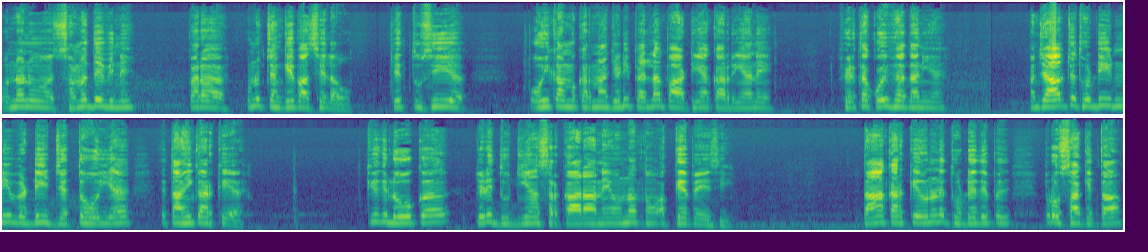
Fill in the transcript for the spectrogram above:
ਉਹਨਾਂ ਨੂੰ ਸਮਝਦੇ ਵੀ ਨੇ, ਪਰ ਉਹਨੂੰ ਚੰਗੇ ਪਾਸੇ ਲਾਓ। ਜੇ ਤੁਸੀਂ ਉਹੀ ਕੰਮ ਕਰਨਾ ਜਿਹੜੀ ਪਹਿਲਾਂ ਪਾਰਟੀਆਂ ਕਰ ਰਹੀਆਂ ਨੇ, ਫਿਰ ਤਾਂ ਕੋਈ ਫਾਇਦਾ ਨਹੀਂ ਹੈ। ਪੰਜਾਬ 'ਚ ਤੁਹਾਡੀ ਇੰਨੀ ਵੱਡੀ ਜਿੱਤ ਹੋਈ ਹੈ, ਇਹ ਤਾਂ ਹੀ ਕਰਕੇ ਹੈ। ਕਿਉਂਕਿ ਲੋਕ ਜਿਹੜੀ ਦੂਜੀਆਂ ਸਰਕਾਰਾਂ ਨੇ ਉਹਨਾਂ ਤੋਂ ਅੱਕੇ ਪਏ ਸੀ। ਤਾਂ ਕਰਕੇ ਉਹਨਾਂ ਨੇ ਤੁਹਾਡੇ ਦੇ ਪ- ਭਰੋਸਾ ਕੀਤਾ,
